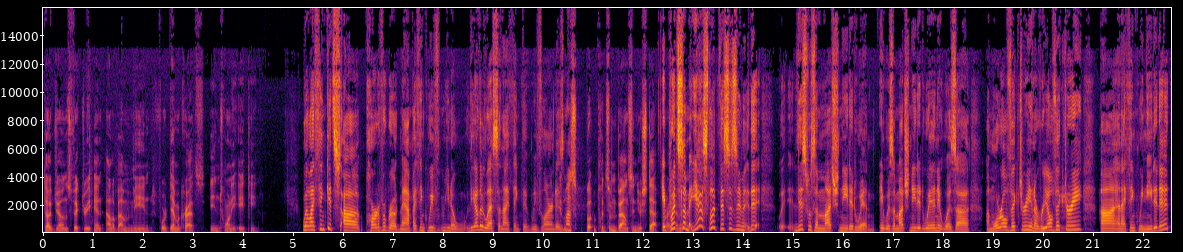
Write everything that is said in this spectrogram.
Doug Jones' victory in Alabama mean for Democrats in 2018? Well, I think it's uh, part of a roadmap. I think we've, you know, the other lesson I think that we've learned is It must pu- put some bounce in your step. It right? puts I mean- some. Yes, look, this is a, this was a much needed win. It was a much needed win. It was a, a moral victory and a real victory, uh, and I think we needed it.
